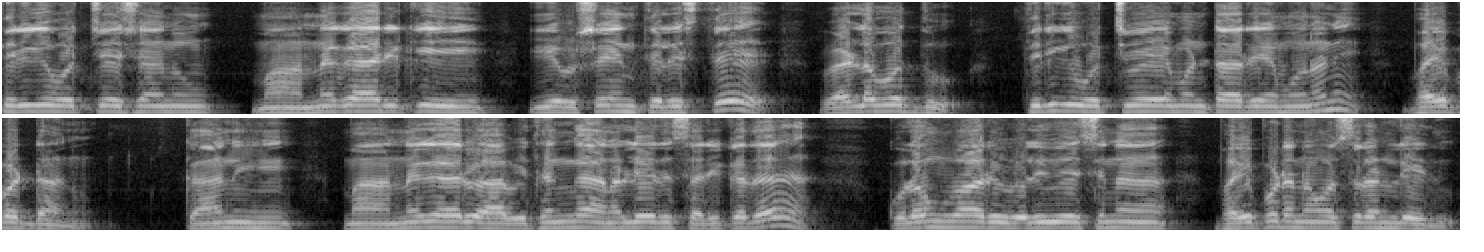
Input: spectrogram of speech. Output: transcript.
తిరిగి వచ్చేశాను. మా అన్నగారికి ఈ విషయం తెలిస్తే వెళ్ళవద్దు తిరిగి వచ్చివేయమంటారేమోనని భయపడ్డాను. కానీ మా అన్నగారు ఆ విధంగా అనలేదు సరికదా? కులం వారు వెలివేసినా భయపడనవసరం లేదు.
